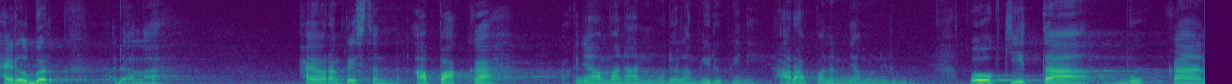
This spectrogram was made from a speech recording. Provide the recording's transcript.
Heidelberg adalah, Hai orang Kristen, apakah kenyamananmu dalam hidup ini? Harapan dan kenyamanan hidup ini? Bahwa kita bukan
